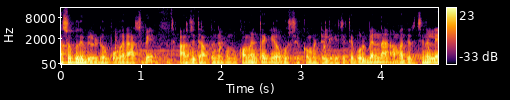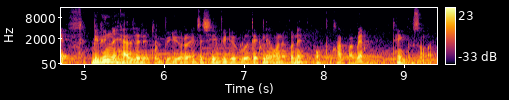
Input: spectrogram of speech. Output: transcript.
আশা করি ভিডিওটা উপকারে আসবে। আর যদি আপনাদের কোনো কমেন্ট থাকে, অবশ্যই কমেন্টে লিখে যেতে বলবেন না। আমাদের চ্যানেলে বিভিন্ন হেলথ রিলেটেড ভিডিও রয়েছে। সেই ভিডিওগুলো দেখলে অনেক অনেক উপকার পাবেন। থ্যাংক ইউ সো মাচ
